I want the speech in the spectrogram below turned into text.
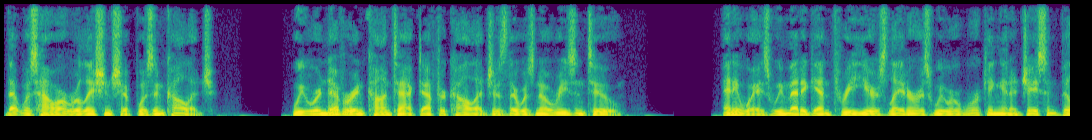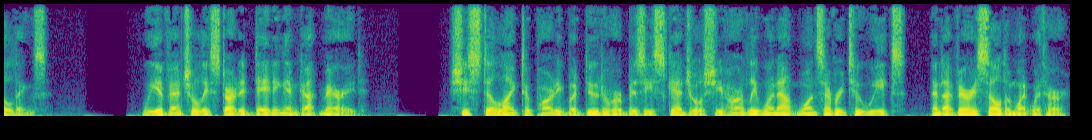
that was how our relationship was in college. We were never in contact after college as there was no reason to. Anyways, we met again three years later as we were working in adjacent buildings. We eventually started dating and got married. She still liked to party but due to her busy schedule she hardly went out once every two weeks, and I very seldom went with her.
